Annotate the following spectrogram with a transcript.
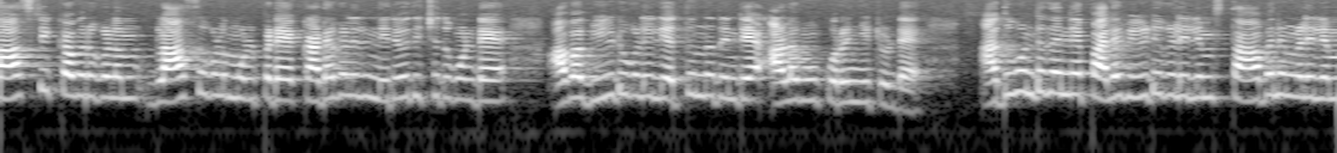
പ്ലാസ്റ്റിക് കവറുകളും ഗ്ലാസുകളും ഉൾപ്പെടെ കടകളിൽ നിരോധിച്ചതുകൊണ്ട് അവ വീടുകളിൽ എത്തുന്നതിന്റെ അളവും കുറഞ്ഞിട്ടുണ്ട്. അതുകൊണ്ട് തന്നെ പല വീടുകളിലും സ്ഥാപനങ്ങളിലും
